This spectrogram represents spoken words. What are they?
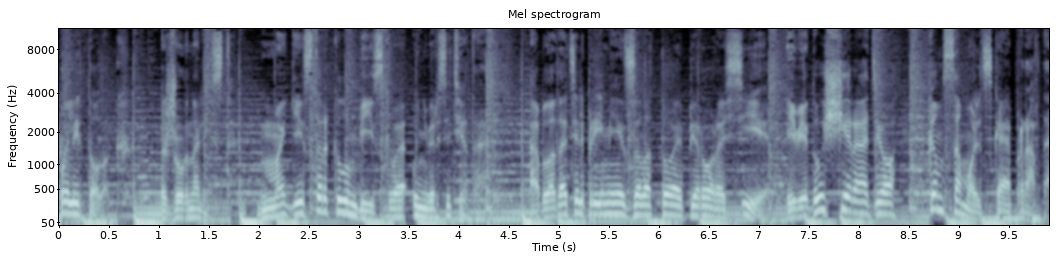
Политолог, журналист, магистр Колумбийского университета, обладатель премии «Золотое перо России» и ведущий радио «Комсомольская правда».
